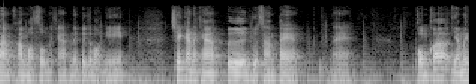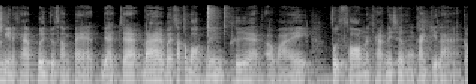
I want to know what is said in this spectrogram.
ตามความเหมาะสมนะครับในปืนกระบอกนี้ เช่นกันนะครับ ปืนจุด38นะผมก็ยังไม่มีนะครับปืนจุด38อยากจะได้ไว้สักกระบอกหนึ่งเพื่อเอาไว้ฝึกซ้อมนะครับในเชิงของการกีฬาก็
